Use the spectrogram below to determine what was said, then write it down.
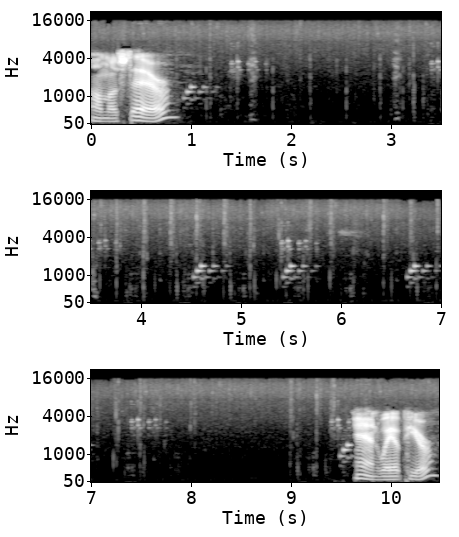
Almost there. And way up here,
